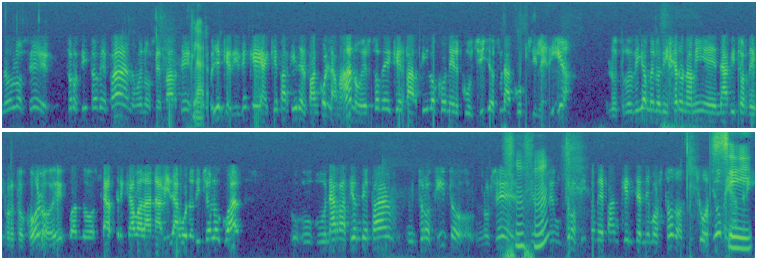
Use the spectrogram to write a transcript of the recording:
no lo sé, trocito de pan, bueno, se parte. Oye, que dicen que hay que partir el pan con la mano, esto de que partirlo con el cuchillo es una cuchillería. El otro día me lo dijeron a mí en hábitos de protocolo, ¿eh? cuando se acercaba la Navidad. Bueno, dicho lo cual, una ración de pan, un trocito, no sé, un trocito de pan que entendemos todos. sí,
